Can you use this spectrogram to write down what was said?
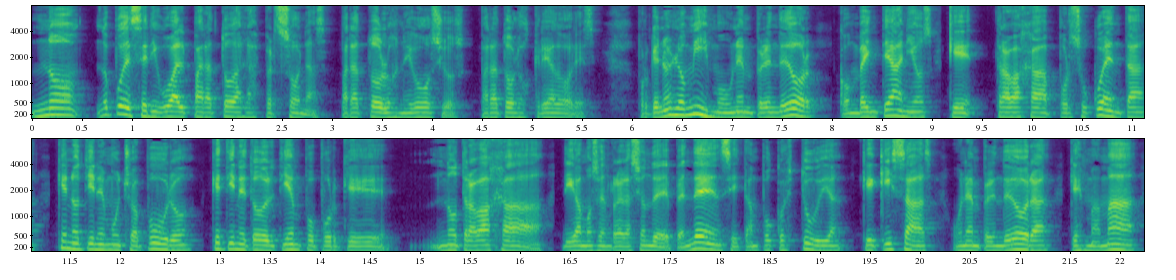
no, no puede ser igual para todas las personas, para todos los negocios, para todos los creadores. Porque no es lo mismo un emprendedor con 20 años que trabaja por su cuenta, que no tiene mucho apuro, que tiene todo el tiempo porque no trabaja, digamos, en relación de dependencia y tampoco estudia, que quizás una emprendedora que es mamá,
